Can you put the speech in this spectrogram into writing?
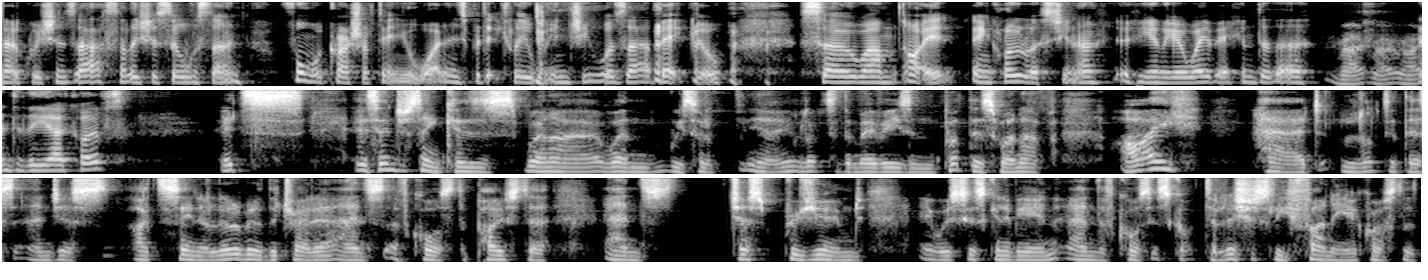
no questions asked. Alicia Silverstone, former crush of Daniel Whiting's, particularly when she was uh, Batgirl. So, um, oh, and, and Clueless, you know, if you're going to go way back into the Right, right, right. into the archives. It's it's interesting because when I when we sort of you know looked at the movies and put this one up, I had looked at this and just I'd seen a little bit of the trailer and of course the poster and just presumed it was just going to be in and of course it's got deliciously funny across the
